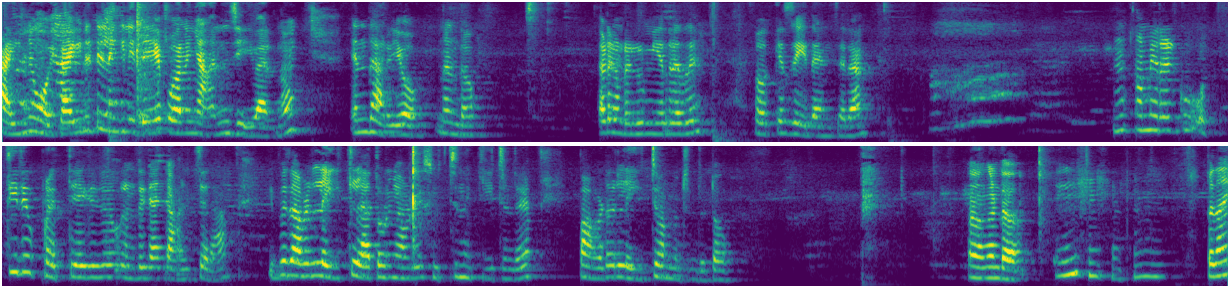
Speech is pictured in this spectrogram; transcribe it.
കഴിഞ്ഞു പോയി. കഴിഞ്ഞിട്ടില്ലെങ്കിൽ ഇതേപോലെ ഞാനും ചെയ്യുമായിരുന്നു. എന്താ അറിയോ എന്നുണ്ടോ അവിടെ കണ്ടോ ഒരു മിറർ ഫോക്കസ് ചെയ്ത് കാണിച്ചുതരാം ഉം, ആ മിറർക്ക് ഒത്തിരി പ്രത്യേകതകളുണ്ട് ഞാൻ കാണിച്ചു തരാം. ഇപ്പൊ ഇത് അവിടെ ലൈറ്റ് ഇല്ലാത്തതുകൊണ്ട് ഞാൻ അവിടെ സ്വിച്ച് നിൽക്കിയിട്ടുണ്ട്. ഇപ്പൊ അവിടെ ഒരു ലൈറ്റ് വന്നിട്ടുണ്ട് കേട്ടോ. കണ്ടോ? ഞാൻ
